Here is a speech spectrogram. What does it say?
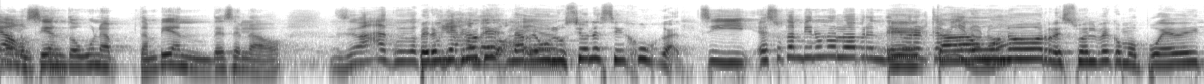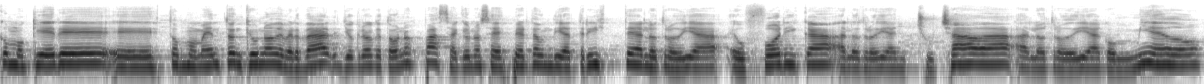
culiados, siendo una también de ese lado. Dicen, ah, cuicos Pero yo creo que la revolución es sin juzgar. Sí, eso también uno lo ha aprendido en Eh, el camino, cada ¿no? uno resuelve como puede y como quiere eh, estos momentos en que uno de verdad, yo creo que todo nos pasa, que uno se despierta un día triste, al otro día eufórica, al otro día enchuchada, al otro día con miedo,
